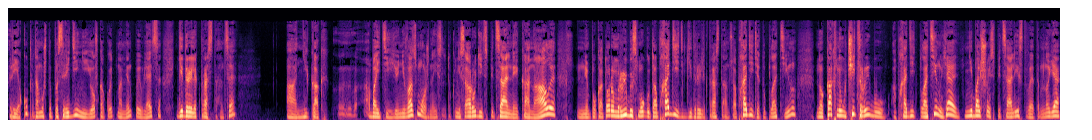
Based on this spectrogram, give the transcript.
реку, потому что посреди нее в какой-то момент появляется гидроэлектростанция, а никак обойти ее невозможно, если только не соорудить специальные каналы, по которым рыбы смогут обходить гидроэлектростанцию, обходить эту плотину. Но как научить рыбу обходить плотину, я небольшой специалист в этом, но я,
